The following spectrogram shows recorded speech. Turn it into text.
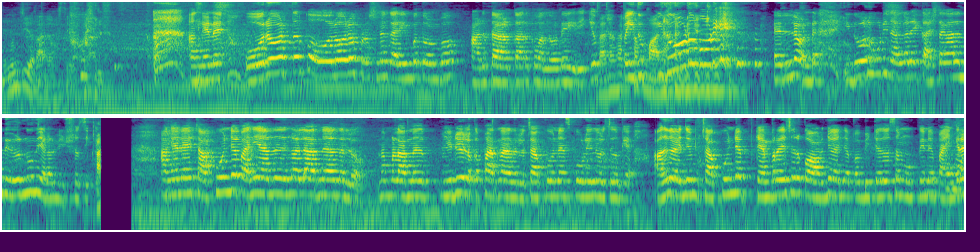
മൂഞ്ചി കാലാവസ്ഥ അങ്ങനെ ഓരോരുത്തർക്കും ഓരോരോ പ്രശ്നം കഴിയുമ്പോ തോന്നുമ്പോ അടുത്ത ആൾക്കാർക്ക് വന്നുകൊണ്ടേ ഇരിക്കും അപ്പൊ ഇത്. ഇതോടുകൂടി എല്ലാം ഉണ്ട്. ഇതോടുകൂടി ഞങ്ങളുടെ ഈ കഷ്ടകാലം തീർന്നു എന്ന് ഞങ്ങൾ വിശ്വസിക്കും അങ്ങനെ ചക്കുവിന്റെ പനിയാന്ന് നിങ്ങളെല്ലാം അറിഞ്ഞായിരുന്നല്ലോ? നമ്മൾ അന്ന് വീഡിയോയിലൊക്കെ പറഞ്ഞായിരുന്നല്ലോ ചക്കുവിനെ സ്കൂളിൽ നിന്ന് വിളിച്ചു നോക്കിയാൽ അത് കഴിഞ്ഞ് ചക്കുവിന്റെ ടെമ്പറേച്ചർ കുറഞ്ഞു കഴിഞ്ഞപ്പോൾ പിറ്റേ ദിവസം മുക്കിന് ഭയങ്കര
